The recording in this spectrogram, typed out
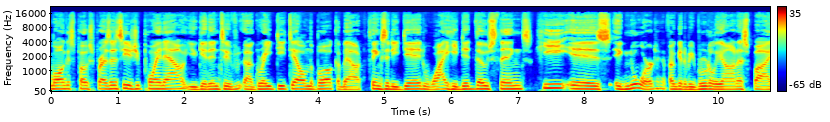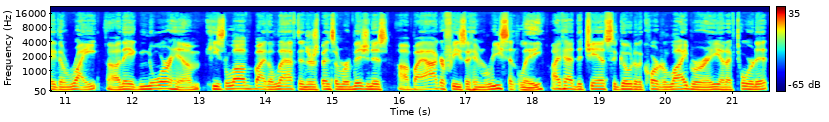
longest post presidency, as you point out. You get into uh, great detail in the book about things that he did, why he did those things. He is ignored, if I'm going to be brutally honest, by the right. Uh, they ignore him. He's loved by the left, and there's been some revisionist uh, biographies of him recently. I've had the chance to go to the Carter Library and I've toured it.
